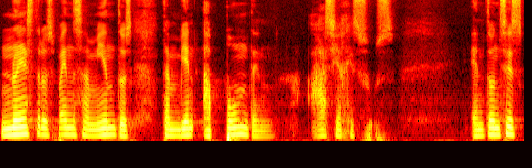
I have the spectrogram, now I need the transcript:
nuestros pensamientos también apunten hacia Jesús. Entonces,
